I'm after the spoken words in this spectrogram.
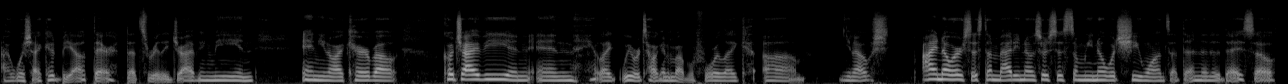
I wish I could be out there. That's really driving me, and and you know, I care about Coach Ivey and and like we were talking about before, like um, you know, she, I know her system, Maddy knows her system. We know what she wants at the end of the day, so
